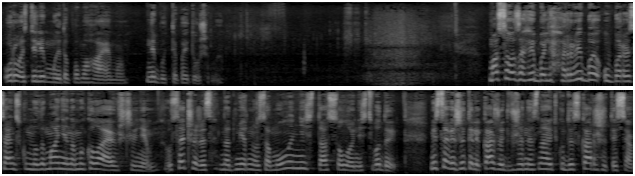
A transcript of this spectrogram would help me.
у розділі Ми допомагаємо. Не будьте байдужими. Масова загибель риби у Березанському лимані на Миколаївщині. Усе через надмірну замуленість та солоність води. Місцеві жителі кажуть, вже не знають, куди скаржитися.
